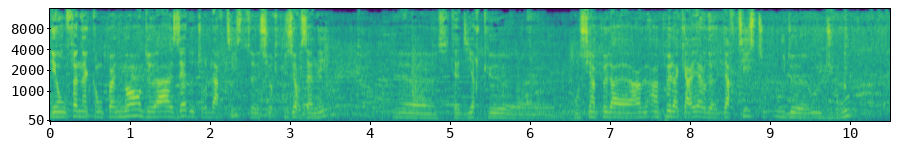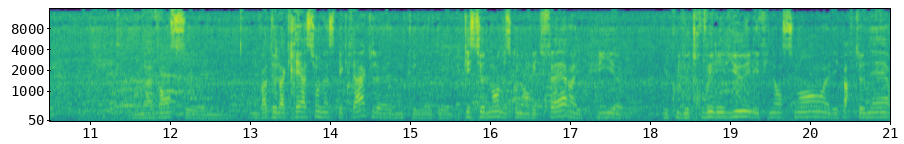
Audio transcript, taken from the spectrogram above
Et on fait un accompagnement de A à Z autour de l'artiste sur plusieurs années. Euh, C'est-à-dire que euh, on suit un peu la, carrière d'artiste ou, du groupe. On avance, euh, on va de la création d'un spectacle, donc du questionnement de ce qu'on a envie de faire, et puis de trouver les lieux et les financements et les partenaires,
